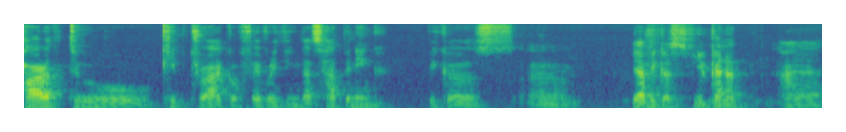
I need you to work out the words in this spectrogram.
hard to keep track of everything that's happening because um, yeah, because you cannot uh,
